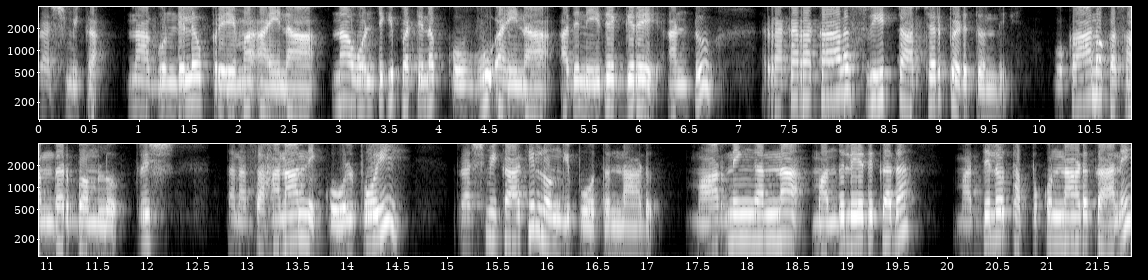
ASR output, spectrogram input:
రష్మిక నా గుండెలో ప్రేమ అయినా నా ఒంటికి పట్టిన కొవ్వు అయినా అది నీ దగ్గరే అంటూ రకరకాల స్వీట్ టార్చర్ పెడుతుంది. ఒకానొక సందర్భంలో క్రిష్ తన సహనాన్ని కోల్పోయి రష్మికకి లొంగిపోతున్నాడు. మార్నింగ్ అన్నా మందు లేదు కదా? మధ్యలో తప్పుకున్నాడు కానీ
